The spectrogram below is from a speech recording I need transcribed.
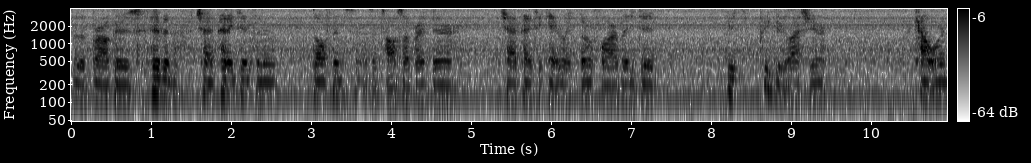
for the Broncos. Him and Chad Pennington for the Dolphins. That's a toss-up right there. Chad Pennington can't really throw far, but he did. He was pretty good last year. Kyle Orton.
